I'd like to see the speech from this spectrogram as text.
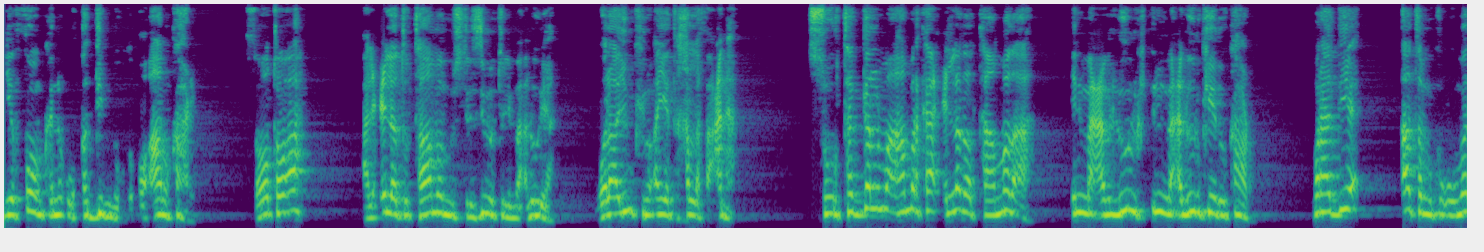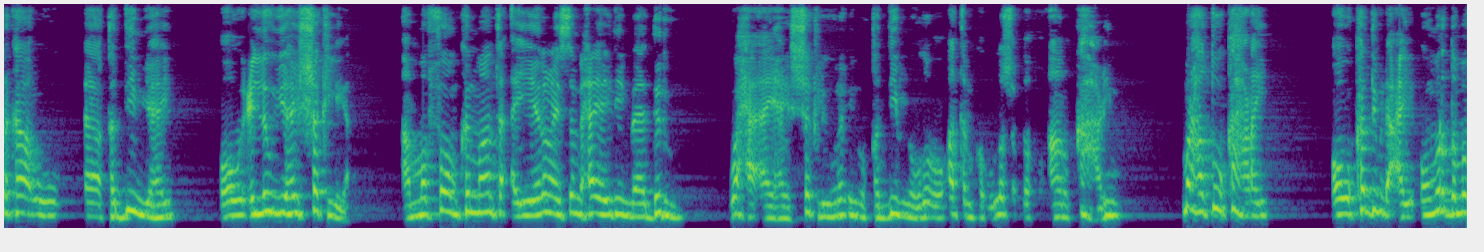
iyo foomkana uu qadiim noqdo oo aanu ka harin. Sababtoo ah alcilatu taama mustalzimatu limacluuliha walaa yumkinu an yatakhalafa canha suurtagal ma aha markaa cillada taamada ah in macluul- in macluulkeedu ka haro mar haddii atomku uu markaa uu ah, qadiim yahay oo uu cillo u yahay shakliga ama foomkan maanta ay yeelanayso maxay ahaydee maadadu waxa ay ahayd shakliguna inuu qadiim noqdo oo atomka uu la socdo oo aanu ka harin mar hadduu ka haray oo uu ka dib dhacay oo mar dambe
